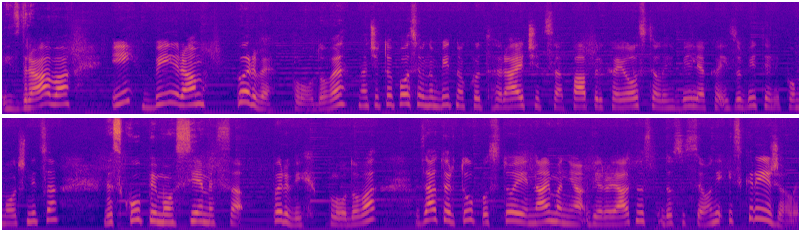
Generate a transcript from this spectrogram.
i zdrava i biram prve plodove. Znači to je posebno bitno kod rajčica, paprika i ostalih biljaka iz obitelji pomoćnica da skupimo sjeme sa prvih plodova zato jer tu postoji najmanja vjerojatnost da su se oni iskrižali.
